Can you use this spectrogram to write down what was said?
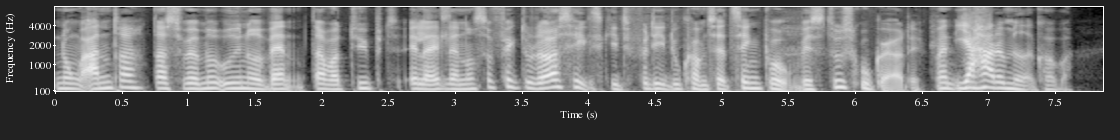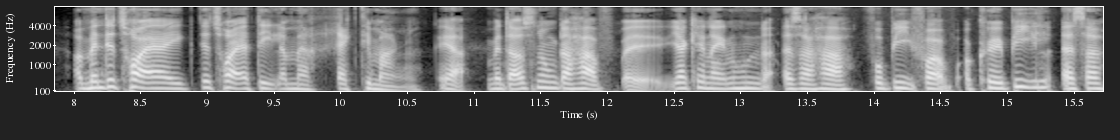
nogle andre, der svømmede ude i noget vand, der var dybt eller et eller andet, så fik du det også helt skidt, fordi du kom til at tænke på, hvis du skulle gøre det. Men Jeg har det med at kopper. Og, men det tror jeg ikke, det tror jeg, jeg deler med rigtig mange. Ja, men der er også nogen, der har, øh, jeg kender en, hun altså, har forbi for at, at køre i bil, altså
